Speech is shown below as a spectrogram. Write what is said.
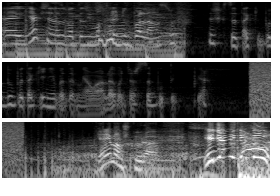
Ej, jak się nazywa ten model New Balance'ów? Też chcę taki, bo dupy takie nie będę miała, ale chociaż se buty kupię. Ja nie mam szczura. Jedzie, jedzie tu!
